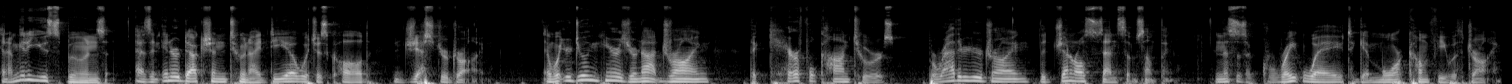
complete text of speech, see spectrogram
And I'm going to use spoons as an introduction to an idea which is called gesture drawing. And what you're doing here is you're not drawing the careful contours, but rather you're drawing the general sense of something. And this is a great way to get more comfy with drawing.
